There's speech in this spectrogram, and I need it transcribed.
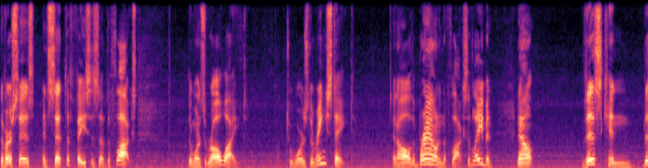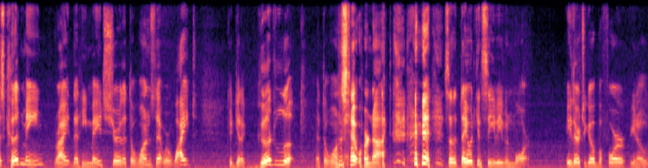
The verse says, and set the faces of the flocks, the ones that were all white, towards the ring staked, and all the brown in the flocks of Laban. Now, this can this could mean, right, that he made sure that the ones that were white could get a good look at the ones that were not, so that they would conceive even more. Either to go before, you know,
